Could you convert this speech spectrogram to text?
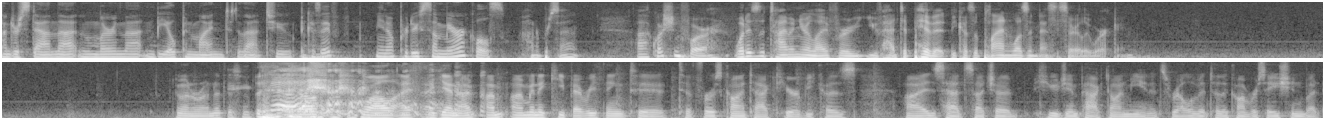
understand that and learn that and be open minded to that too because Mhm. they've you know produced some miracles Hundred percent. Uh, question four: What is the time in your life where you've had to pivot because the plan wasn't necessarily working? you want to run with this one? No. well, I, again, I'm I'm I'm going to keep everything to to first contact here because uh, it's had such a huge impact on me and it's relevant to the conversation. But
